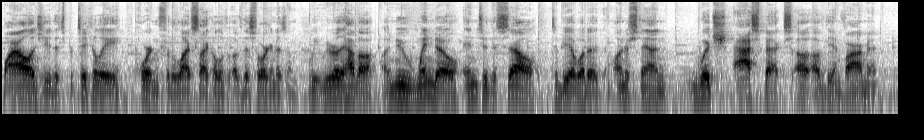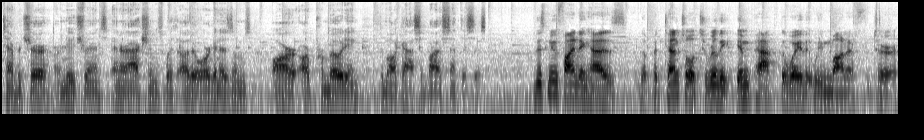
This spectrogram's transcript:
biology that's particularly important for the life cycle of, of this organism. We, we really have a, a new window into the cell to be able to understand which aspects of, of the environment, temperature or nutrients, interactions with other organisms are, are promoting domoic acid biosynthesis. This new finding has the potential to really impact the way that we monitor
